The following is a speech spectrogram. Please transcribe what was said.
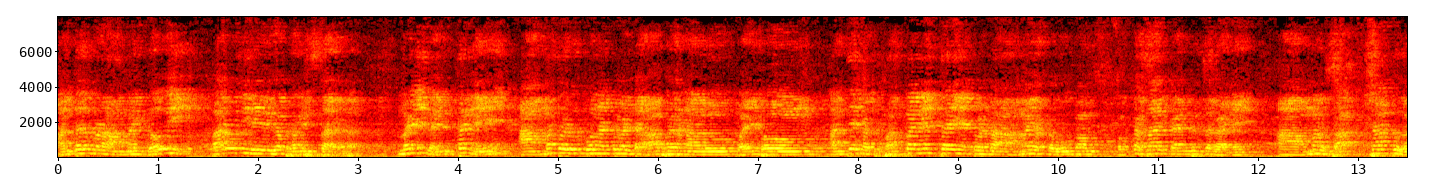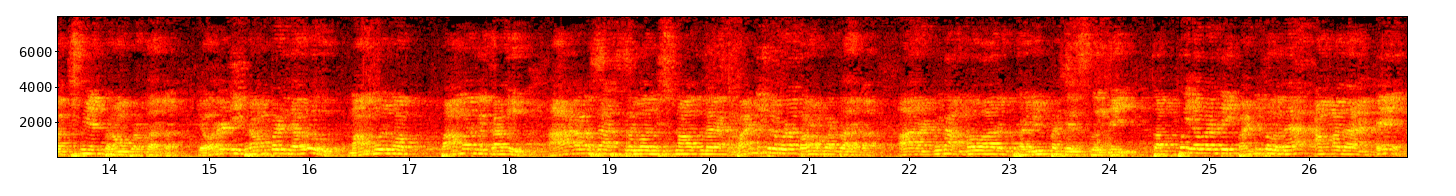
అందరూ కూడా అమ్మాయి గౌరీ పార్వతీదేవిగా భ్రమిస్తారట. మళ్ళీ వెంటనే ఆ అమ్మ తడుక్కున్నటువంటి ఆభరణాలు వైభవం అంతేకాదు పద్మనేత్ర అయినటువంటి ఆ అమ్మ యొక్క రూపం ఒక్కసారి కనిపించగానే ఆ అమ్మను సాక్షాత్తు లక్ష్మి అని భ్రమపడతారు. ఎవరండి ఈ భ్రమపడేది ఎవరు? మామూలు మా కాదు. ఆగమ శాస్త్రంలో నిష్ణాతుల పండితులు కూడా భ్రమపడతారట. ఆ రకంగా అమ్మవారు భ్రమింపచేస్తుంది. తప్పు ఎవరిది పండితులదా? అమ్మదా అంటే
